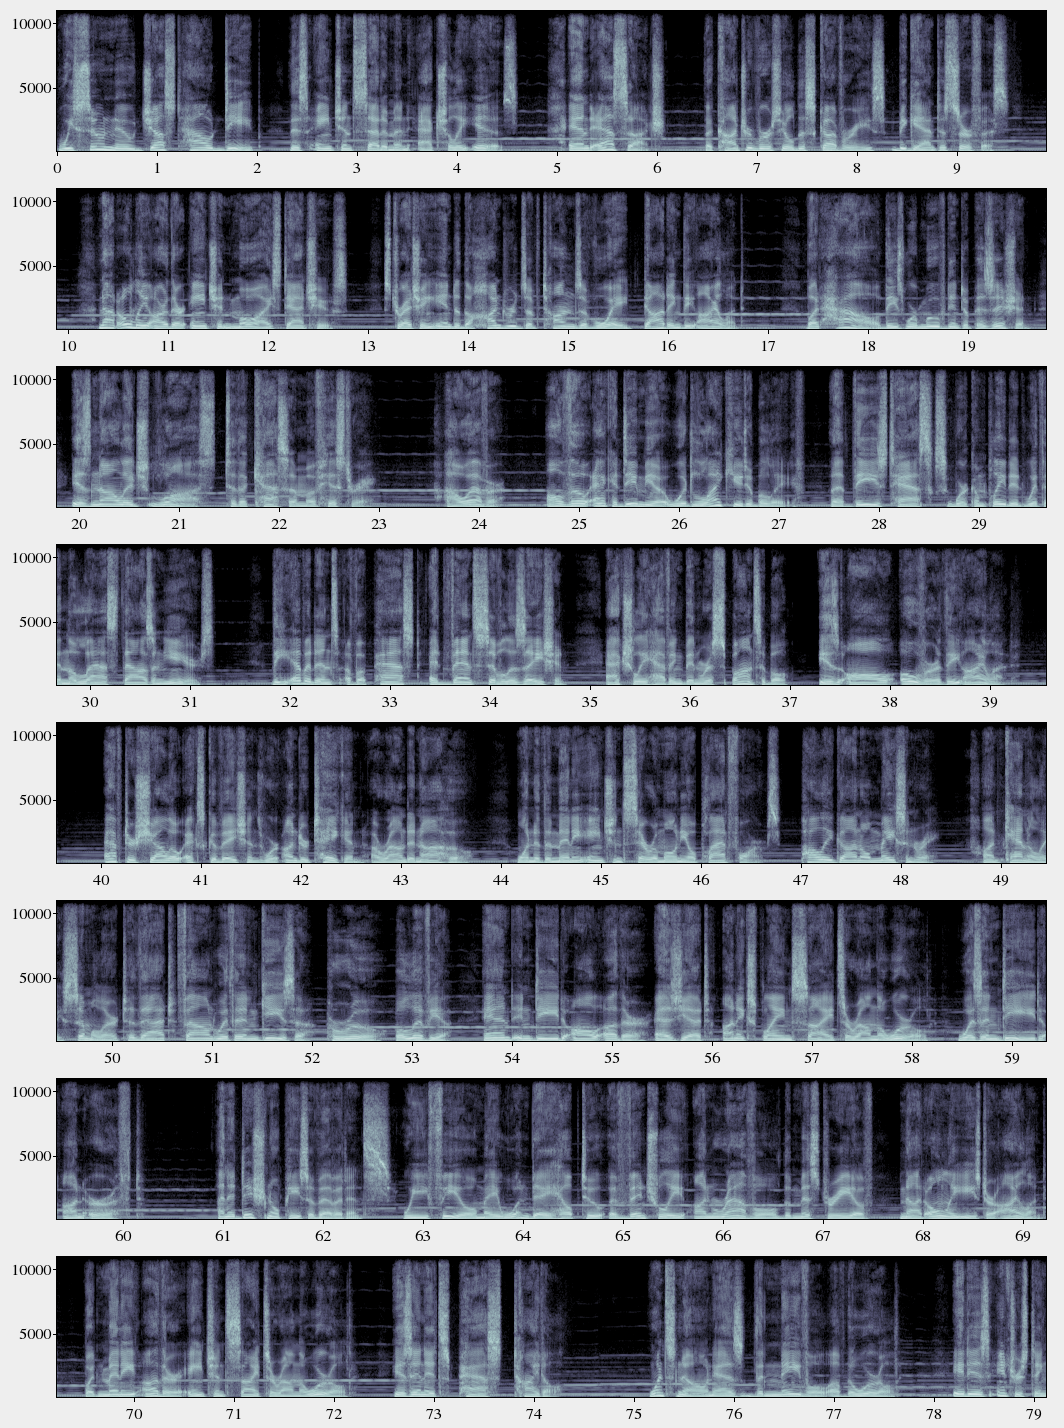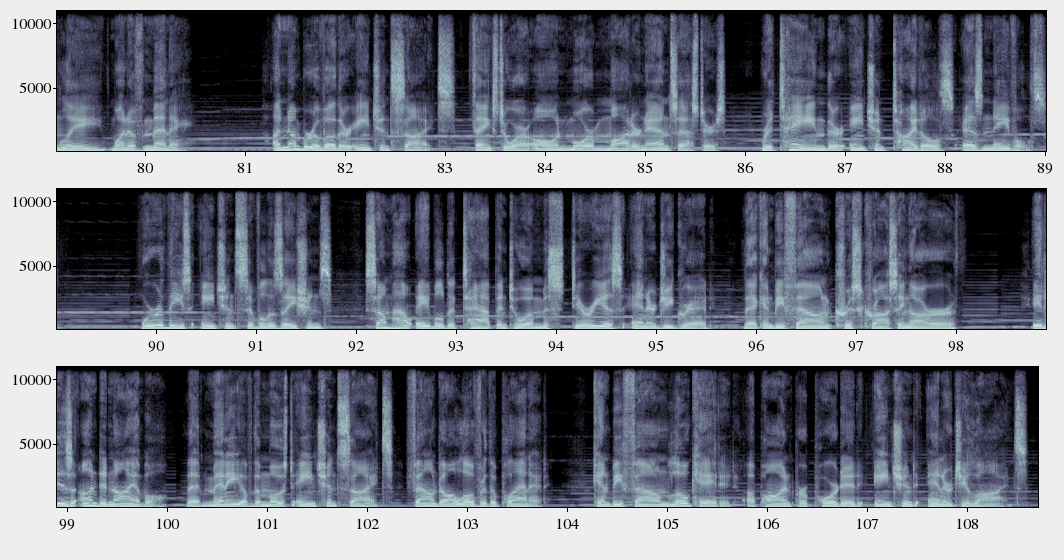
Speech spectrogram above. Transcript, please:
we soon knew just how deep this ancient sediment actually is, and as such, the controversial discoveries began to surface. Not only are there ancient Moai statues, stretching into the hundreds of tons of weight dotting the island, but how these were moved into position is knowledge lost to the chasm of history. However, although academia would like you to believe that these tasks were completed within the last thousand years, the evidence of a past advanced civilization actually having been responsible is all over the island. After shallow excavations were undertaken around Anahu, one of the many ancient ceremonial platforms, polygonal masonry, uncannily similar to that found within Giza, Peru, Bolivia, and indeed all other as yet unexplained sites around the world, was indeed unearthed. An additional piece of evidence we feel may one day help to eventually unravel the mystery of not only Easter Island, but many other ancient sites around the world, is in its past title. Once known as the Navel of the World, it is interestingly one of many. A number of other ancient sites, thanks to our own more modern ancestors, retain their ancient titles as navels. Were these ancient civilizations somehow able to tap into a mysterious energy grid that can be found crisscrossing our Earth it is undeniable that many of the most ancient sites found all over the planet can be found located upon purported ancient energy lines.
